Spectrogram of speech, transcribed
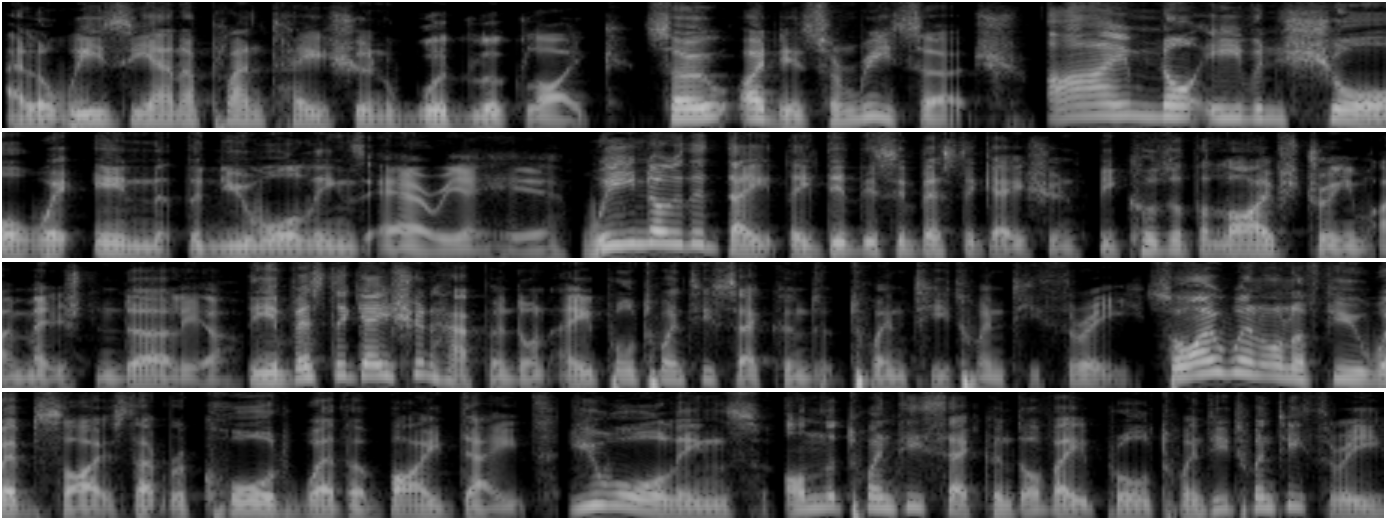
a Louisiana plantation would look like. So I did some research. I'm not even sure we're in the New Orleans area here. We know the date they did this investigation because of the live stream I mentioned earlier. The investigation happened on April 22nd, 2023. So I went on a few websites that record weather by date. New Orleans on the 22nd of April 2023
